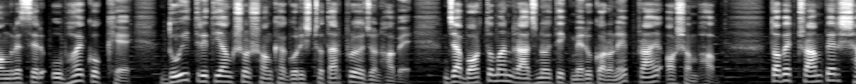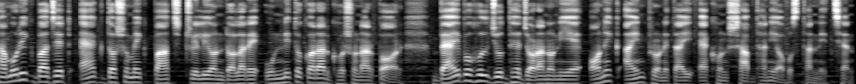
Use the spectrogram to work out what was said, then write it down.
কংগ্রেসের উভয় কক্ষে দুই তৃতীয়াংশ সংখ্যাগরিষ্ঠতার প্রয়োজন হবে, যা বর্তমান রাজনৈতিক মেরুকরণে প্রায় অসম্ভব। তবে ট্রাম্পের সামরিক বাজেট এক দশমিক পাঁচ ট্রিলিয়ন ডলারে উন্নীত করার ঘোষণার পর ব্যয়বহুল যুদ্ধে জড়ানো নিয়ে অনেক আইন প্রণেতাই এখন সাবধানী অবস্থান নিচ্ছেন।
